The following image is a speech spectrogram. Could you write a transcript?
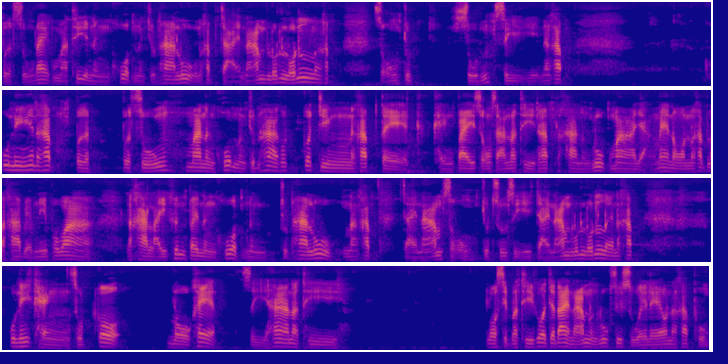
เปิดสูงแรกมาที่ 1 ควบ 1.5 ลูกนะครับ จ่ายน้ำล้นๆนะครับ 2.04 นะครับ คู่นี้นะครับ เปิด ปิดสูงมา1ควบ1.5ก็ก็จริงนะครับ แต่แข่งไป 2-3 นาทีนะครับ ราคา 1 ลูกมาอย่างแน่นอนนะครับ ราคาแบบนี้เพราะว่าราคาไหลขึ้นไป 1 ควบ 1.5 ลูกนะครับ จ่ายน้ำ2.04 จ่ายน้ำล้นๆเลยนะครับคู่นี้แข่งสุดก็โลแค่ 4-5 นาทีโล10นาทีก็จะได้น้ำหนึ่งลูกสวยๆแล้วนะครับ ผม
